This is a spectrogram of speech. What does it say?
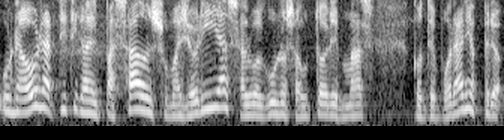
una obra artística del pasado en su mayoría, salvo algunos autores más contemporáneos, pero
